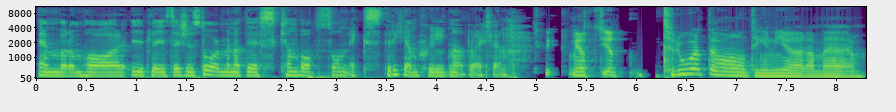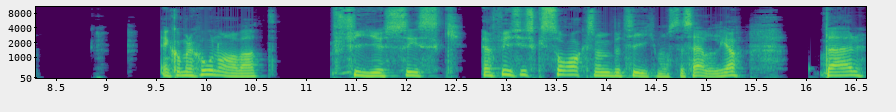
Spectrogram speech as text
än vad de har i Playstation Store. Men att det kan vara sån extrem skillnad verkligen. Men jag, jag tror att det har någonting att göra med en kombination av att fysisk, en fysisk sak som en butik måste sälja. Där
